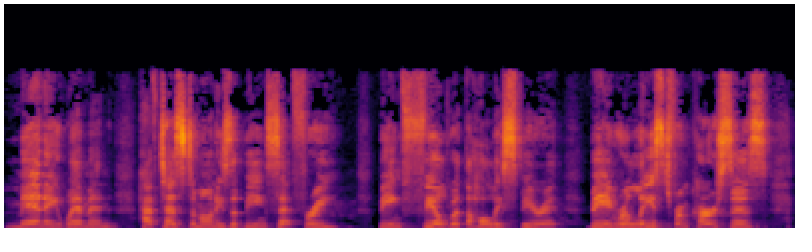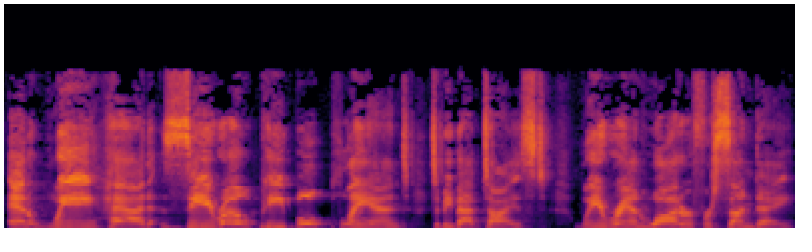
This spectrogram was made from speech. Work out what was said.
Many women have testimonies of being set free, being filled with the Holy Spirit, being released from curses. And we had zero people planned to be baptized. We ran water for Sunday.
